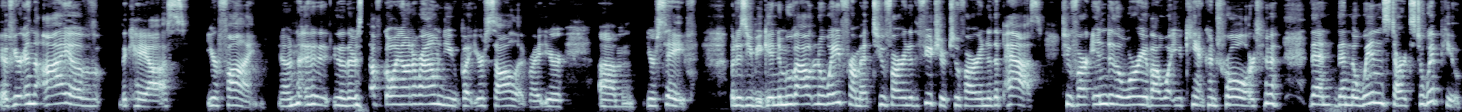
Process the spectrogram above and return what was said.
If you're in the eye of the chaos you're fine. You know, you know, there's stuff going on around you, but you're solid, right? You're um, you're safe. But as you begin to move out and away from it, too far into the future, too far into the past, too far into the worry about what you can't control, or to, then then the wind starts to whip you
